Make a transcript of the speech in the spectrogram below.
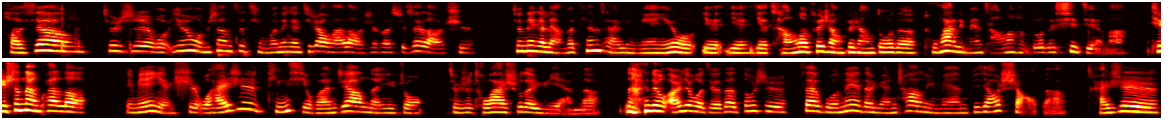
好像就是我，因为我们上次请过那个季兆华老师和徐翠老师，就那个两个天才里面也有，也也也藏了非常非常多的图画，里面藏了很多的细节嘛。其实圣诞快乐里面也是，我还是挺喜欢这样的一种，就是图画书的语言的。那就而且我觉得都是在国内的原创里面比较少的，还是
